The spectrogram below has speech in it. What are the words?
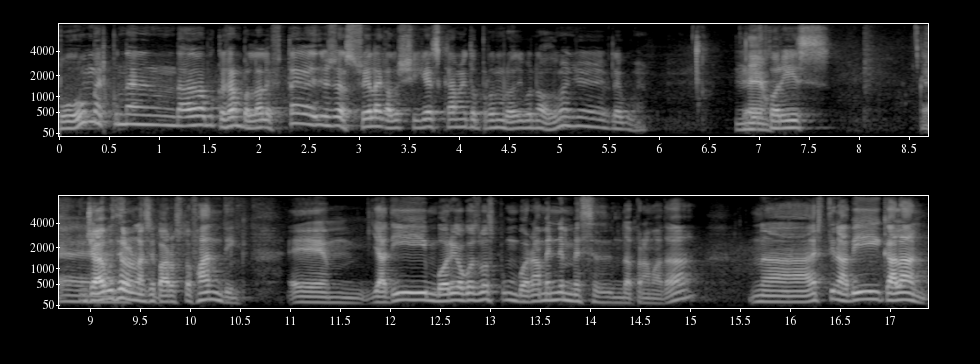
boom, έρχονταν τα άτομα που κοσάνε πολλά λεφτά, ιδίως σου έλα 100 χιλιάδες κάμε το πρώτο πρωτότυπο να το δούμε και βλέπουμε. Ναι. Ε, χωρίς... ε, Και που θέλω να σε πάρω στο funding. Ε, γιατί μπορεί ο κόσμος που μπορεί να μένει μέσα σε αυτά τα πράγματα να έρθει να πει καλά,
